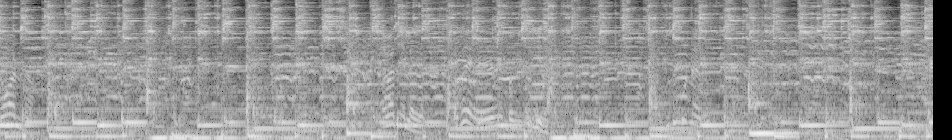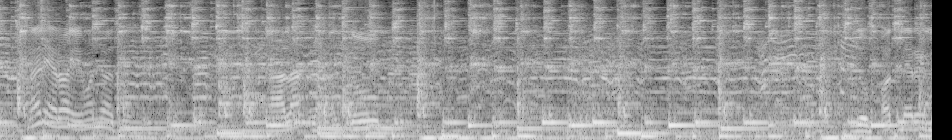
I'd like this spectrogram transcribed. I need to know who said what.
Speaker 1: ngon em ăn đây là có thể bằng cái gì đấy này rồi mọi người à là là zoom zoom hot lên.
